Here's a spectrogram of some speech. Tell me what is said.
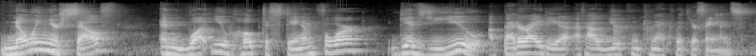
Knowing yourself and what you hope to stand for gives you a better idea of how you can connect with your fans.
